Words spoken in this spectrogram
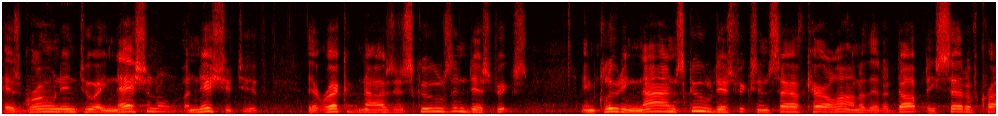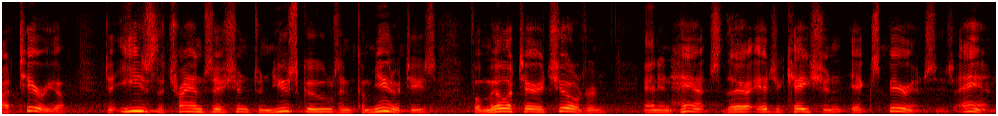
has grown into a national initiative that recognizes schools and districts, including nine school districts in South Carolina that adopt a set of criteria to ease the transition to new schools and communities for military children and enhance their education experiences. And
